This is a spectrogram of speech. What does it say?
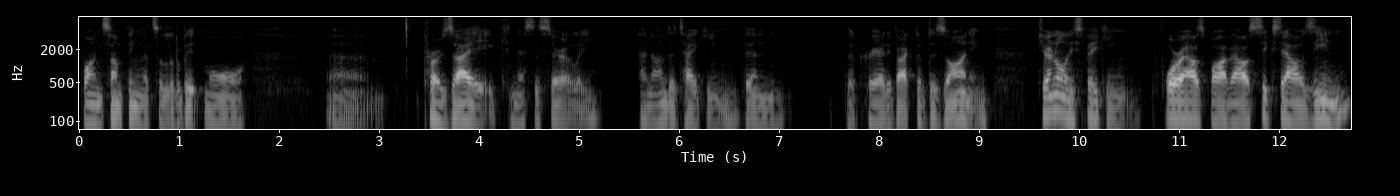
find something that's a little bit more um, prosaic necessarily an undertaking than the creative act of designing generally speaking four hours five hours six hours in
